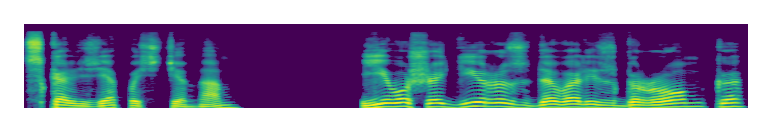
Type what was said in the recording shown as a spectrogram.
скользя по стенам. Его шаги раздавались громко,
